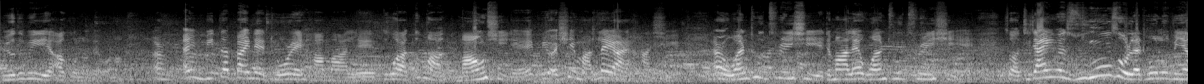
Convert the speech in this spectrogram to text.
အမျိုးသမီးတွေအောက်ကိုလောက်တယ်ပေါ့နော်အဲ့အဲ့မိသက်ပိုက်နဲ့ထိုးတဲ့ဟာမှာလဲ तू ကသူ့မှာမောင်းရှိတယ်ပြီးတော့အရှိမလှည့်ရတဲ့ဟာရှိတယ်အဲ့တော့1 2 3ရှိတယ်ဒီမှာလဲ1 2 3ရှိတယ် ဆိုတော့ဒီတိုင်းပဲ zoom ဆိုလဲထိုးလို့မရ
